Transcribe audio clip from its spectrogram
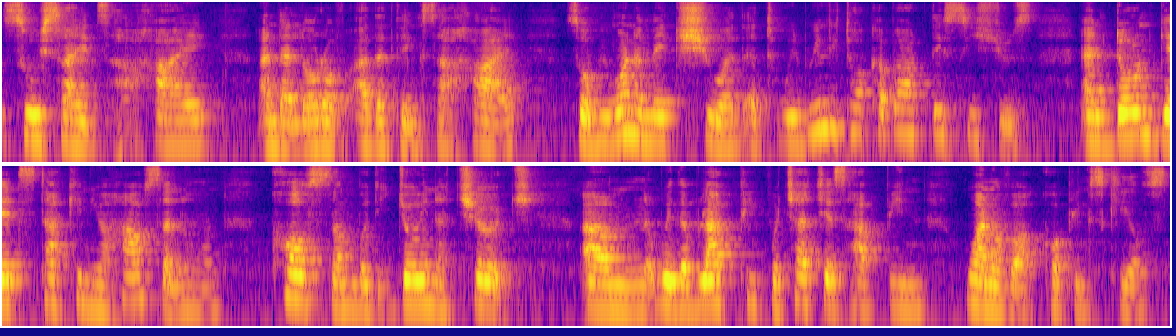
suicides are high, and a lot of other things are high. So we want to make sure that we really talk about these issues and don't get stuck in your house alone. Call somebody, join a church. Um, with the black people, churches have been one of our coping skills.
